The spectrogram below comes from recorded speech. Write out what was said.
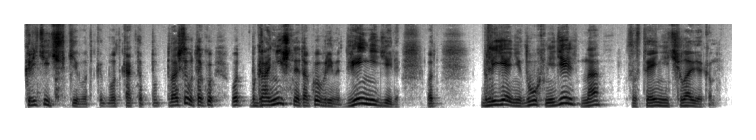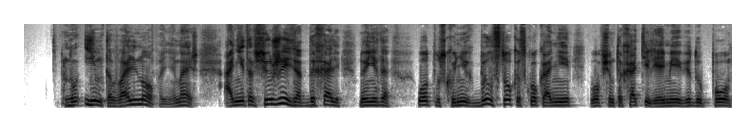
критически вот, вот как-то подошли вот такое вот пограничное такое время. Две недели. Вот влияние двух недель на состояние человека. Ну, им-то вольно, понимаешь? Они-то всю жизнь отдыхали, ну, я не знаю, отпуск у них был столько, сколько они, в общем-то, хотели. Я имею в виду по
